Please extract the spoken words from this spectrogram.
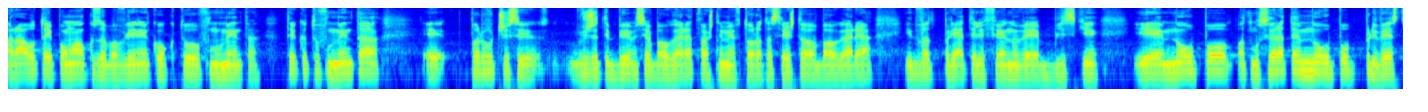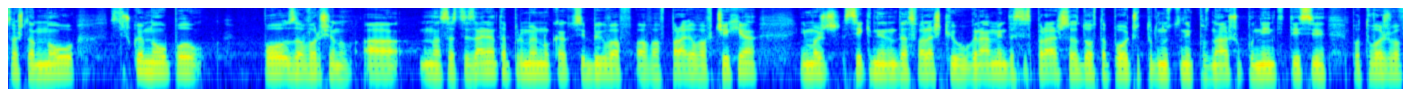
работа и по-малко забавление, колкото в момента. Тъй като в момента е първо, че се, виждате, бием се в България, това ще ми е втората среща в България, идват приятели, фенове, близки и е много по, атмосферата е много по-приветстваща, много, всичко е много по, по-завършено. А на състезанията, примерно, както си бих в, в Прага, в Чехия, имаш всеки ден да сваляш килограми, да се справяш с доста повече трудности, не познаваш опонентите си, пътуваш в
